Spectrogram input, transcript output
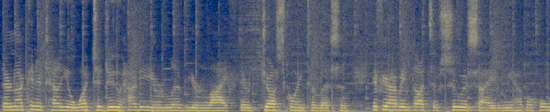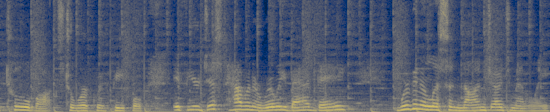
they're not going to tell you what to do, how do you live your life. They're just going to listen. If you're having thoughts of suicide, we have a whole toolbox to work with people. If you're just having a really bad day, we're going to listen non-judgmentally.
